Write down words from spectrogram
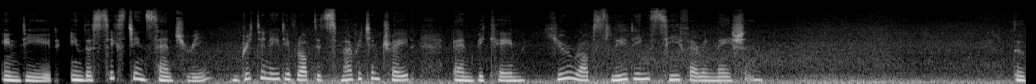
Indeed, in the 16th century, Brittany developed its maritime trade and became Europe's leading seafaring nation. The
